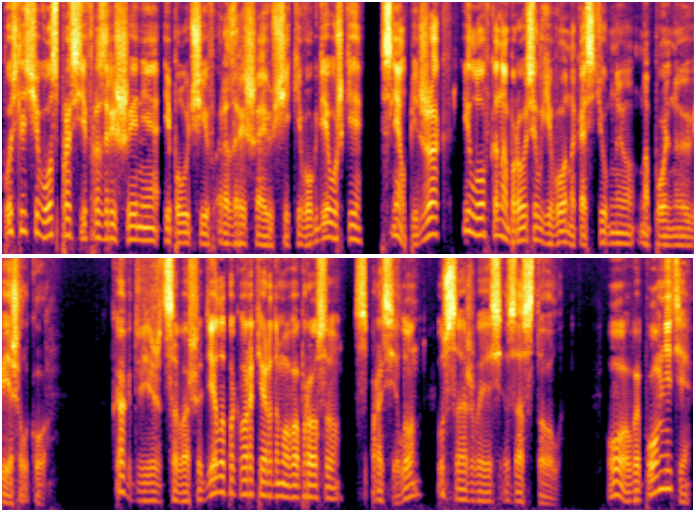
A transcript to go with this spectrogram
после чего, спросив разрешения и получив разрешающий кивок девушки, снял пиджак и ловко набросил его на костюмную напольную вешалку. Как движется ваше дело по квартирному вопросу? спросил он, усаживаясь за стол. О, вы помните?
